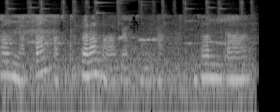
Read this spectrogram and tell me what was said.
처음이었던 아주 특별한 방학이었습니다. 감사합니다.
